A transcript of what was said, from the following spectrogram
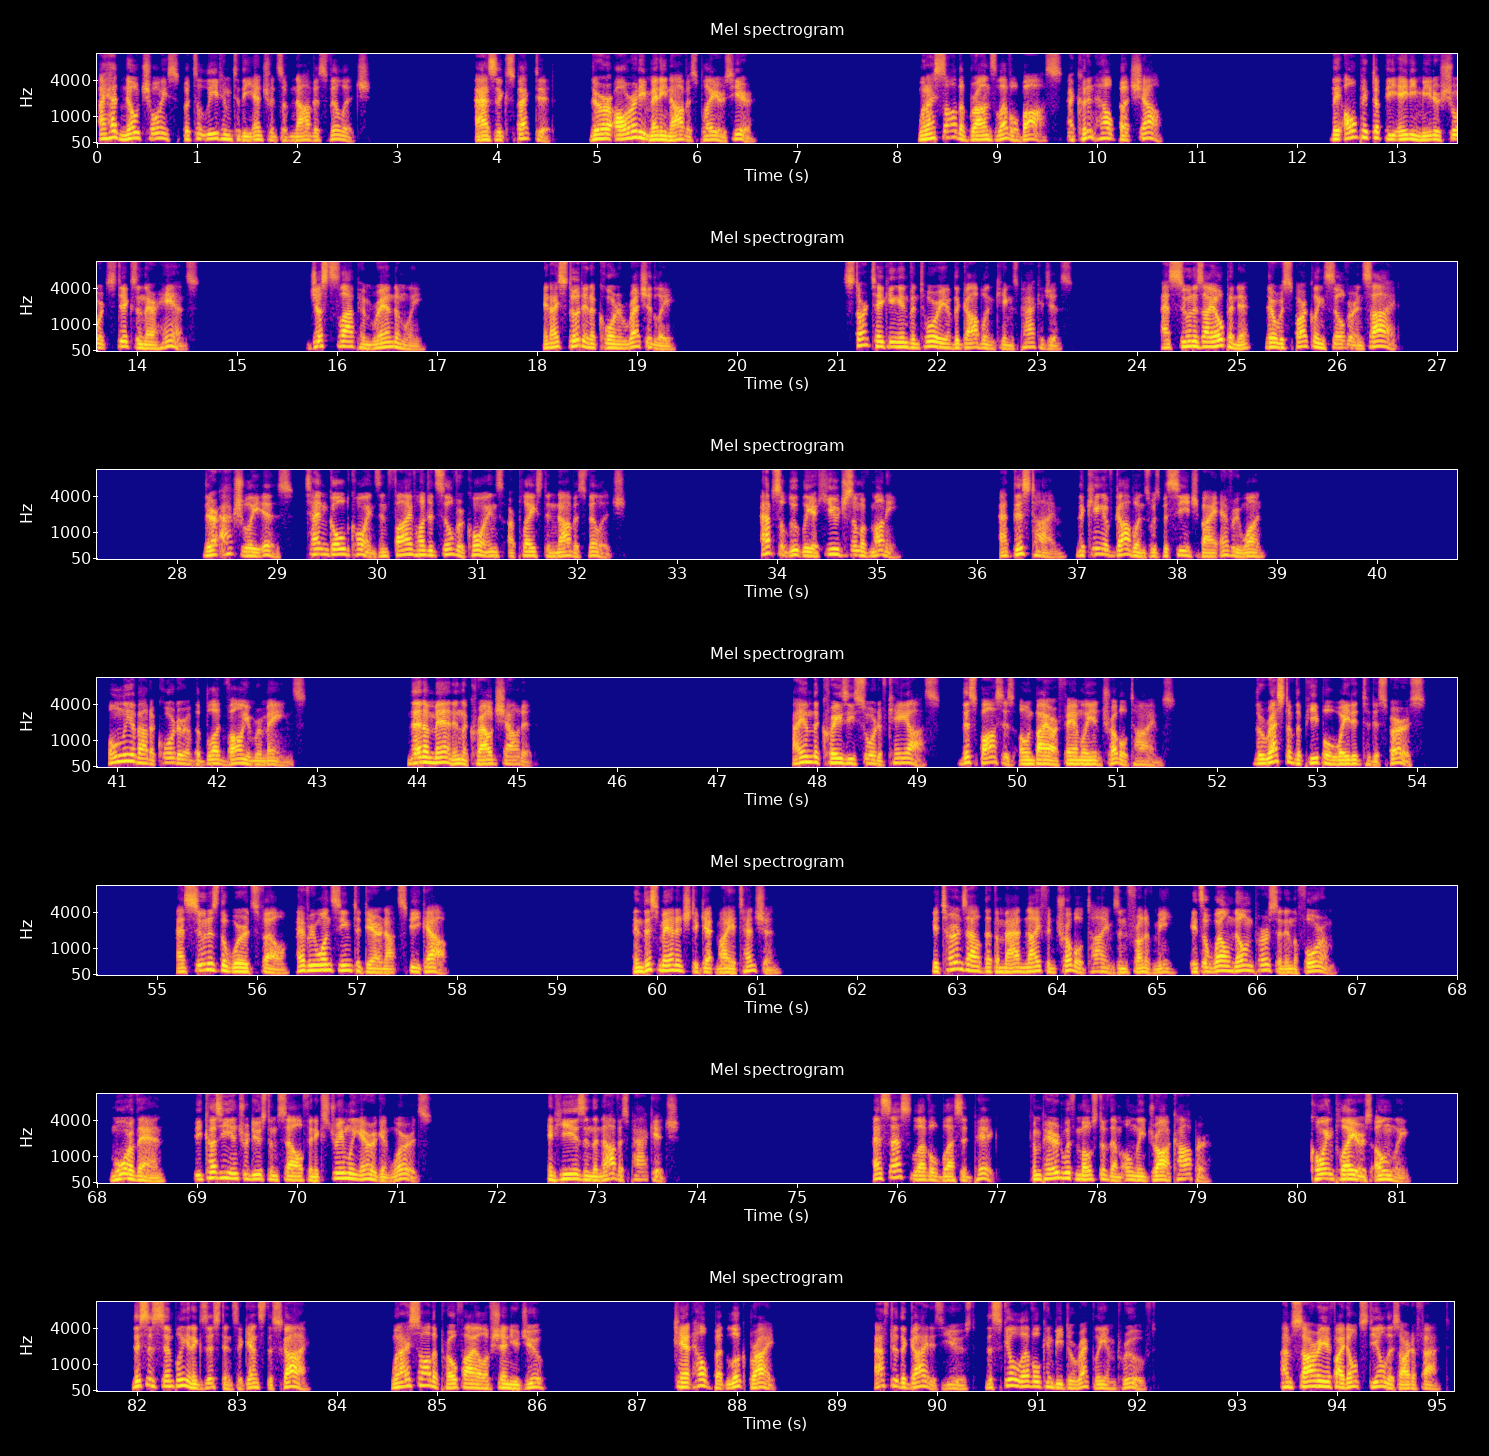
I had no choice but to lead him to the entrance of Novice Village. As expected, there are already many novice players here. When I saw the bronze level boss, I couldn't help but shout. They all picked up the 80 meter short sticks in their hands. Just slap him randomly. And I stood in a corner wretchedly. Start taking inventory of the Goblin King's packages. As soon as I opened it, there was sparkling silver inside. There actually is. 10 gold coins and 500 silver coins are placed in Novice Village. Absolutely a huge sum of money. At this time, the King of Goblins was besieged by everyone. Only about a quarter of the blood volume remains. Then a man in the crowd shouted. I am the crazy sword of chaos. This boss is owned by our family in troubled times. The rest of the people waited to disperse. As soon as the words fell, everyone seemed to dare not speak out. And this managed to get my attention. It turns out that the mad knife in troubled times in front of me, it's a well-known person in the forum. More than, because he introduced himself in extremely arrogant words. And he is in the novice package. SS level blessed pig, compared with most of them only draw copper. Coin players only. This is simply an existence against the sky. When I saw the profile of Shen Yuju, can't help but look bright. After the guide is used, the skill level can be directly improved. I'm sorry if I don't steal this artifact.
